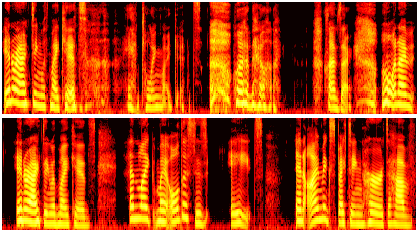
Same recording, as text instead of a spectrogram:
interacting with my kids, handling my kids, when they're like, I'm sorry. When I'm interacting with my kids, and like my oldest is eight, and I'm expecting her to have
